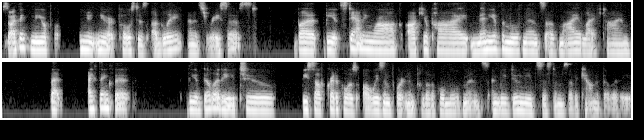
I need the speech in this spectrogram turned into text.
so i think new york New York Post is ugly and it's racist. But be it Standing Rock, Occupy, many of the movements of my lifetime, that I think that the ability to be self critical is always important in political movements, and we do need systems of accountability.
